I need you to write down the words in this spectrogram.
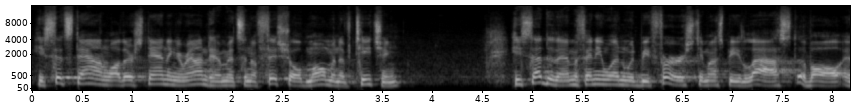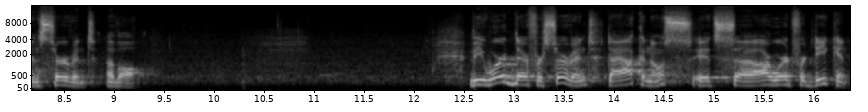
He sits down while they're standing around him. It's an official moment of teaching. He said to them, If anyone would be first, he must be last of all and servant of all. The word there for servant, diakonos, it's uh, our word for deacon.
